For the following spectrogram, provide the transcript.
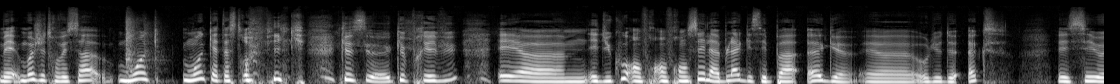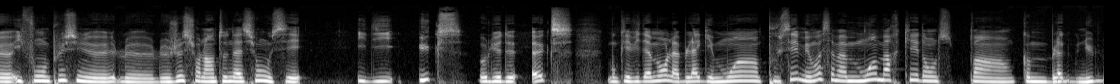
mais moi, j'ai trouvé ça moins, moins catastrophique que, ce, que prévu. Et, euh, et du coup, en, en français, la blague, c'est pas hug euh, au lieu de hux. Et c'est, euh, ils font en plus une- le, le jeu sur l'intonation où c'est, il dit hux au lieu de hux. Donc évidemment, la blague est moins poussée, mais moi, ça m'a moins marqué dans le, enfin, comme blague nulle.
